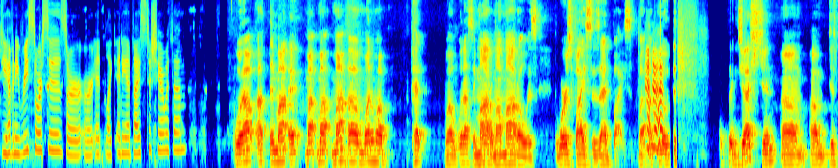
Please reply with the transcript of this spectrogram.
do you have any resources or, or it, like any advice to share with them? Well, I, in my eh, my my my um one of my pet well, what I say motto, my motto is the worst vice is advice. But uh, you know, this suggestion, um, um, just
